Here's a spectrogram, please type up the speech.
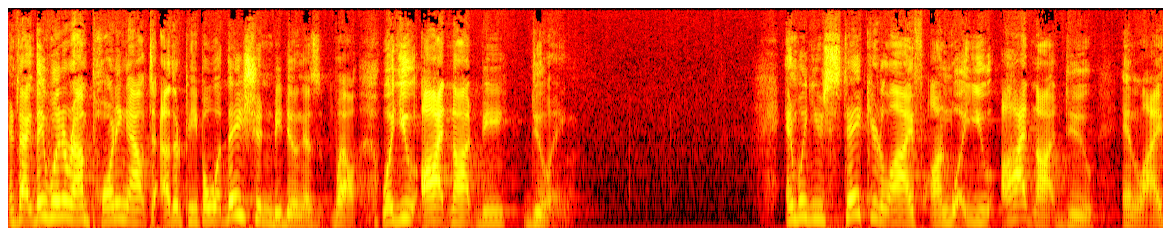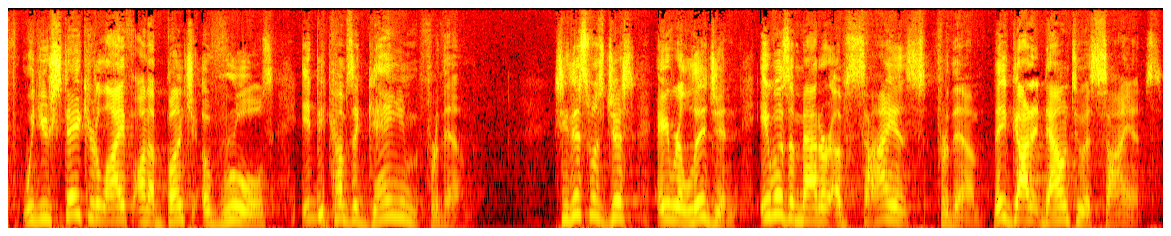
In fact, they went around pointing out to other people what they shouldn't be doing as well, what you ought not be doing. And when you stake your life on what you ought not do in life, when you stake your life on a bunch of rules, it becomes a game for them. See, this was just a religion. It was a matter of science for them. They've got it down to a science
